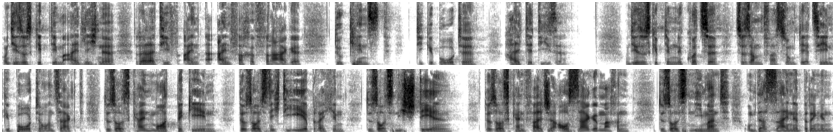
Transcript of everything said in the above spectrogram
Und Jesus gibt ihm eigentlich eine relativ ein, äh, einfache Frage. Du kennst die Gebote, halte diese. Und Jesus gibt ihm eine kurze Zusammenfassung der zehn Gebote und sagt, du sollst keinen Mord begehen, du sollst nicht die Ehe brechen, du sollst nicht stehlen, du sollst keine falsche Aussage machen, du sollst niemand um das Seine bringen,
